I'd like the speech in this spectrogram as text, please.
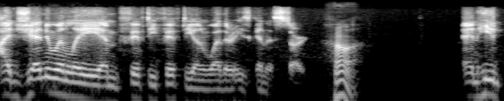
I genuinely am 50-50 on whether he's going to start. huh. And he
